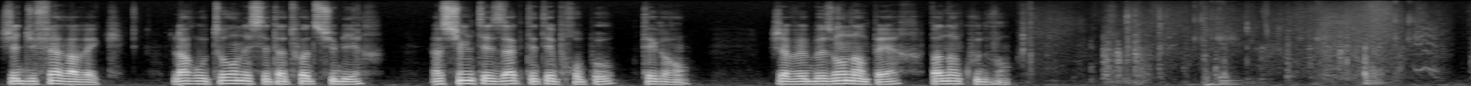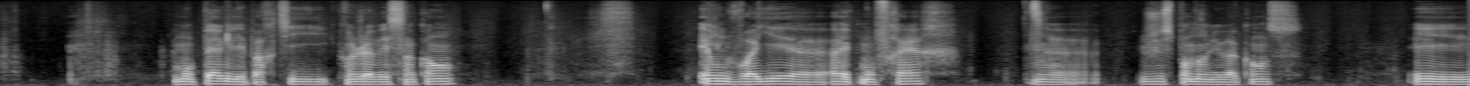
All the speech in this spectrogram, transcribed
J'ai dû faire avec. La roue tourne et c'est à toi de subir. Assume tes actes et tes propos, t'es grand. J'avais besoin d'un père, pas d'un coup de vent. Mon père, il est parti quand j'avais 5 ans. Et on le voyait euh, avec mon frère. Euh, juste pendant les vacances. Et,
